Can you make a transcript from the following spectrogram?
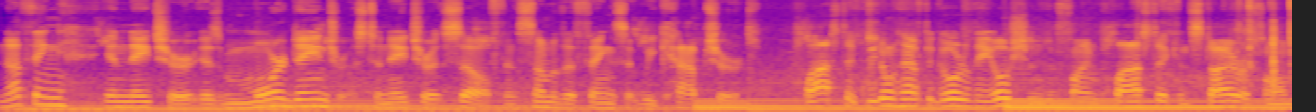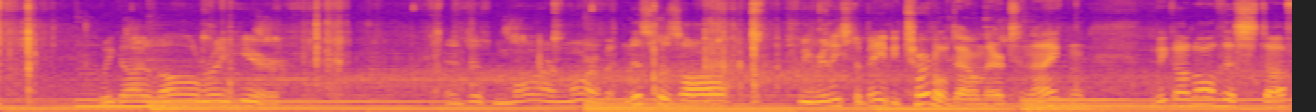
Nothing in nature is more dangerous to nature itself than some of the things that we capture. Plastic, we don't have to go to the ocean to find plastic and styrofoam. We got it all right here. And just more and more of it. And this was all, we released a baby turtle down there tonight and we got all this stuff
